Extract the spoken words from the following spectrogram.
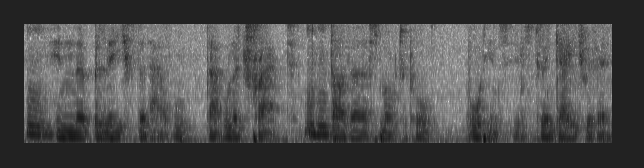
hmm. in the belief that that will, that will attract mm-hmm. diverse, multiple audiences to engage with it,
